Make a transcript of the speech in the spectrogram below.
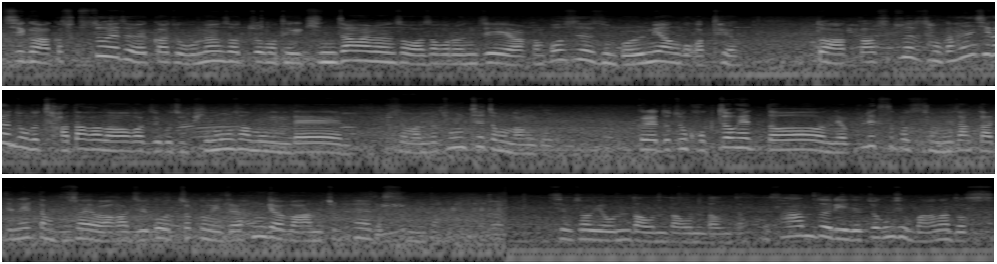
지금 아까 숙소에서 여기까지 오면서 좀 되게 긴장하면서 와서 그런지 약간 버스에서 좀 멀미한 것 같아요. 또 아까 숙소에서 잠깐 1시간 정도 자다가 나와가지고 지금 비몽사몽인데 지금 완전 총체적 난국. 그래도 좀 걱정했던 여 플릭스 버스 정류장까지는 일단 무사히 와가지고 조금 이제 한결 마음이 좀 편해졌습니다. 지금 저기 온다 온다 온다 온다. 사람들이 이제 조금씩 많아졌어.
